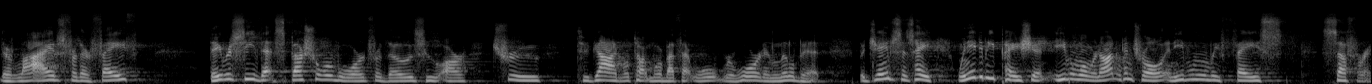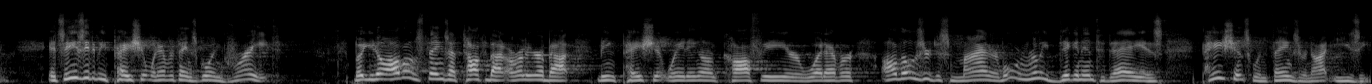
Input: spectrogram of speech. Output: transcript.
their lives for their faith, they received that special reward for those who are true to God. We'll talk more about that reward in a little bit. But James says, hey, we need to be patient even when we're not in control and even when we face suffering. It's easy to be patient when everything's going great. But you know, all those things I talked about earlier about being patient, waiting on coffee or whatever, all those are just minor. What we're really digging in today is patience when things are not easy.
